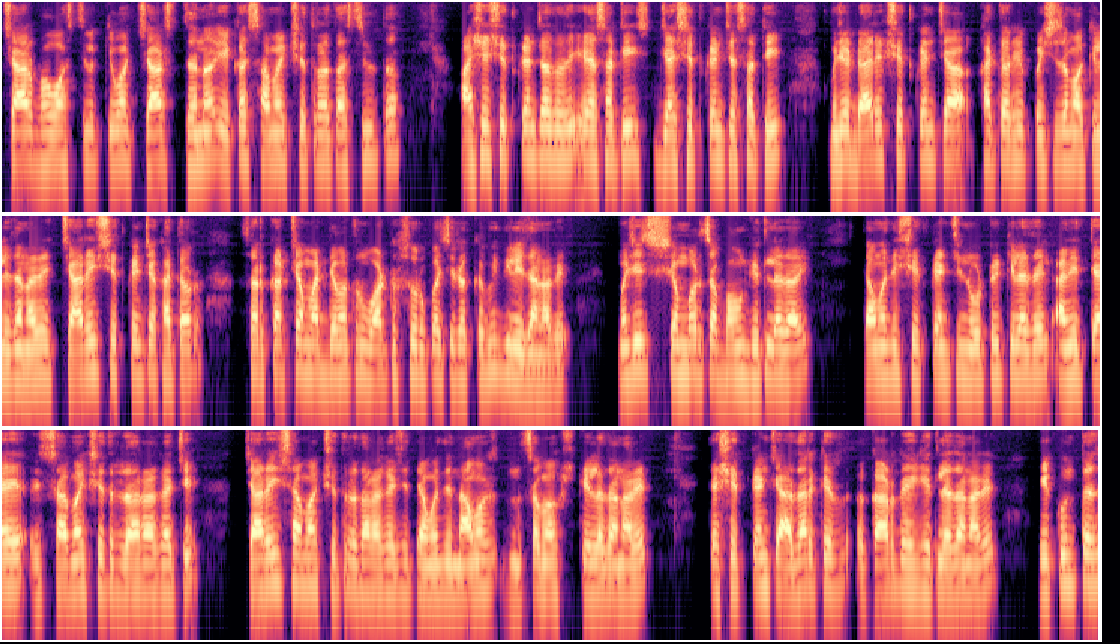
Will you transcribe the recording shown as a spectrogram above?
चार भाऊ असतील किंवा चार जण एकाच सामायिक क्षेत्रात असतील तर अशा शेतकऱ्यांच्या यासाठी ज्या शेतकऱ्यांच्यासाठी म्हणजे डायरेक्ट शेतकऱ्यांच्या खात्यावर हे पैसे जमा केले जाणार आहे चारही शेतकऱ्यांच्या खात्यावर सरकारच्या माध्यमातून वाटप स्वरूपाची रक्कम ही दिली जाणार आहे. म्हणजे शंभरचा भाऊन घेतला जाईल. त्यामध्ये शेतकऱ्यांची नोटरी केल्या जाईल आणि त्या सामायिक क्षेत्रधारकाचे चारही सामायिक क्षेत्रधारकाचे त्यामध्ये नाम समावेश केला जाणार आहे त्या शेतकऱ्यांचे आधार कार्ड हे घेतल्या जाणार आहेत. एकोणतीस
